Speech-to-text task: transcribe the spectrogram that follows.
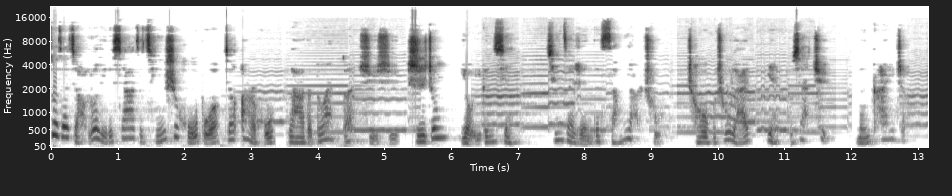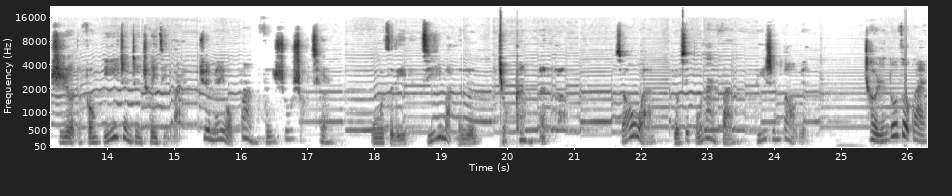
坐在角落里的瞎子琴师胡伯将二胡拉得断断续续，始终有一根线牵在人的嗓眼处，抽不出来，咽不下去。门开着，湿热的风一阵阵吹进来，却没有半分舒爽气儿。屋子里挤满了人，就更闷了。小婉有些不耐烦，低声抱怨：“丑人多作怪，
